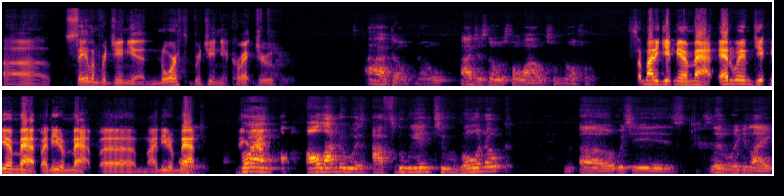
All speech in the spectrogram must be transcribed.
uh, Salem, Virginia, North Virginia. Correct, Drew? I don't know. I just know it's four hours from Norfolk. Somebody get me a map. Edwin, get me a map. I need a map. Um, I need a map. Bryan, all I knew is I flew into Roanoke, uh, which is literally like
